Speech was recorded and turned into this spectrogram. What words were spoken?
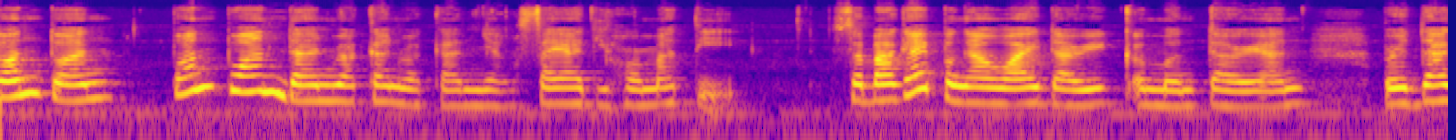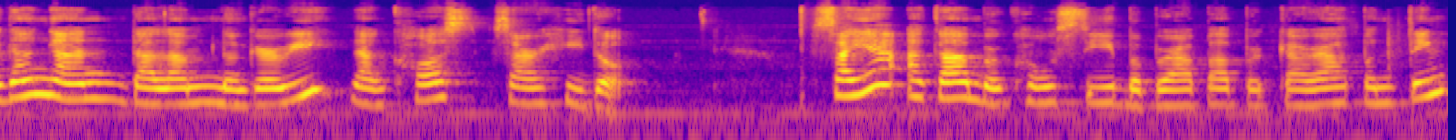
Tuan-tuan, puan-puan dan rakan-rakan yang saya dihormati, sebagai pengawal dari Kementerian Perdagangan dalam Negeri dan Kos Sara Hidup, saya akan berkongsi beberapa perkara penting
